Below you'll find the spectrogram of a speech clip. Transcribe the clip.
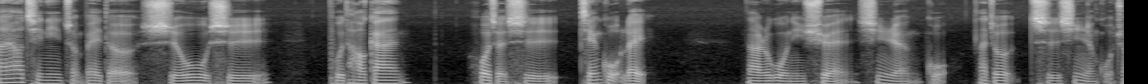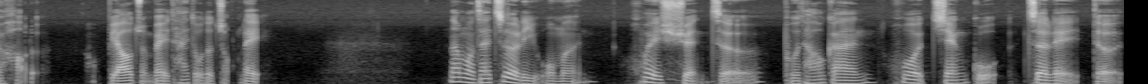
那要请你准备的食物是葡萄干，或者是坚果类。那如果你选杏仁果，那就吃杏仁果就好了，不要准备太多的种类。那么在这里，我们会选择葡萄干或坚果这类的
